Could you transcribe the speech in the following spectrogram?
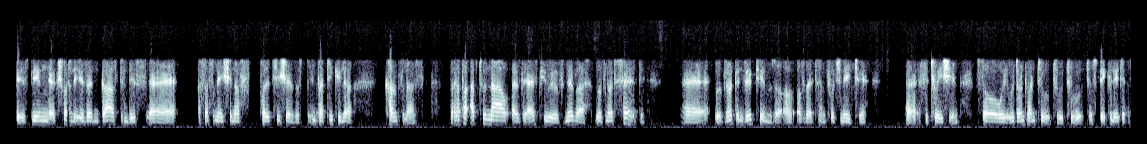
is being actually is engulfed in this uh, assassination of politicians, in particular councillors. But up, up to now, as the IFP, we've never, we've not heard, we've not been victims of, of that unfortunate uh, situation. So we, we, don't want to, to, to, to speculate as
